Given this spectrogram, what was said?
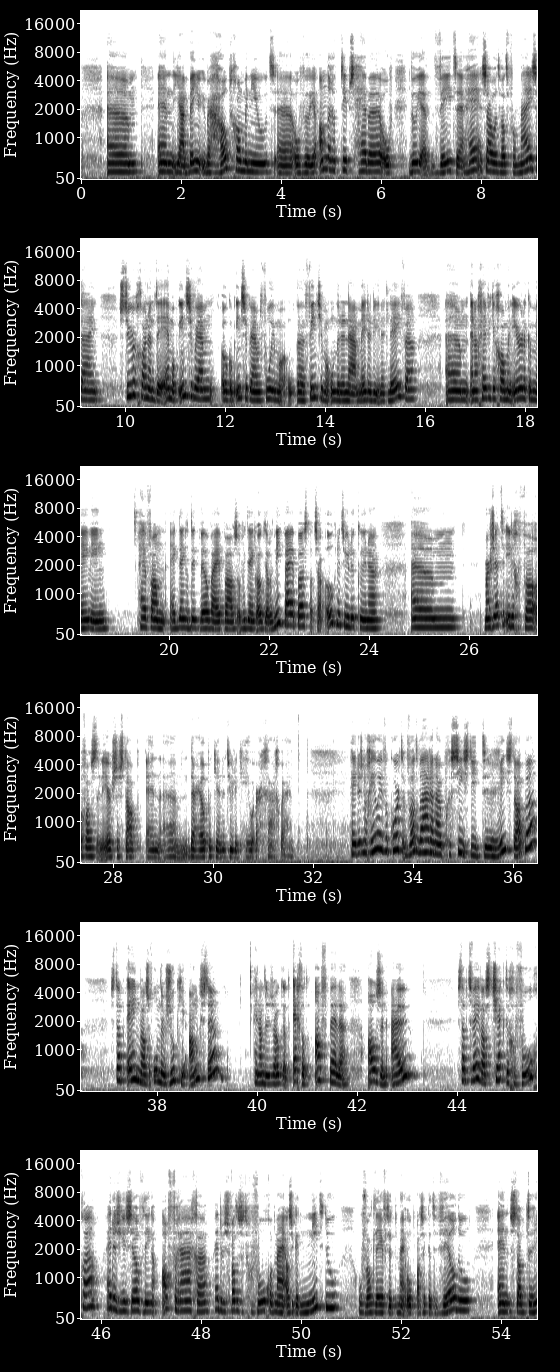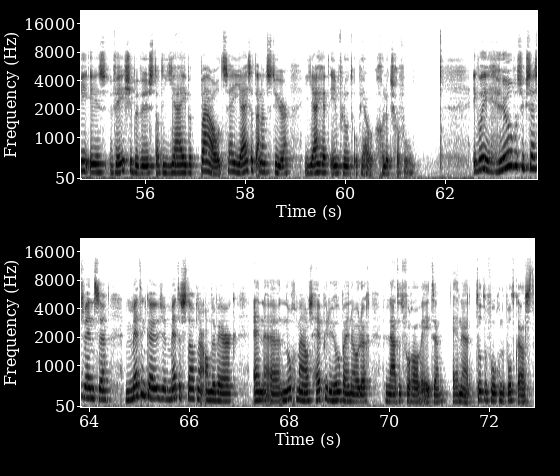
ehm, En ja, ben je überhaupt gewoon benieuwd? Uh, of wil je andere tips hebben? Of wil je weten, hè, zou het wat voor mij zijn? Stuur gewoon een DM op Instagram. Ook op Instagram je me, uh, vind je me onder de naam Melodie in het Leven. Um, en dan geef ik je gewoon mijn eerlijke mening van ik denk dat dit wel bij je past, of ik denk ook dat het niet bij je past. Dat zou ook natuurlijk kunnen. Um, maar zet in ieder geval alvast een eerste stap. En um, daar help ik je natuurlijk heel erg graag bij. Hey, dus nog heel even kort. Wat waren nou precies die drie stappen? Stap 1 was onderzoek je angsten. En dan dus ook echt dat afpellen als een ui. Stap 2 was check de gevolgen. dus jezelf dingen afvragen. dus wat is het gevolg op mij als ik het niet doe? Of wat levert het mij op als ik het wel doe? En stap 3 is wees je bewust dat jij bepaalt. jij staat aan het stuur. Jij hebt invloed op jouw geluksgevoel. Ik wil je heel veel succes wensen met een keuze, met de stap naar ander werk. En uh, nogmaals, heb je er hulp bij nodig? Laat het vooral weten. En uh, tot de volgende podcast.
